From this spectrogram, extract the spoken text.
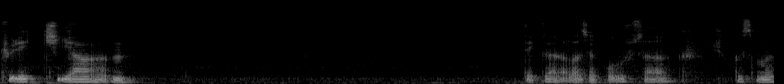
Kürekçiyan Tekrar alacak olursak şu kısmı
